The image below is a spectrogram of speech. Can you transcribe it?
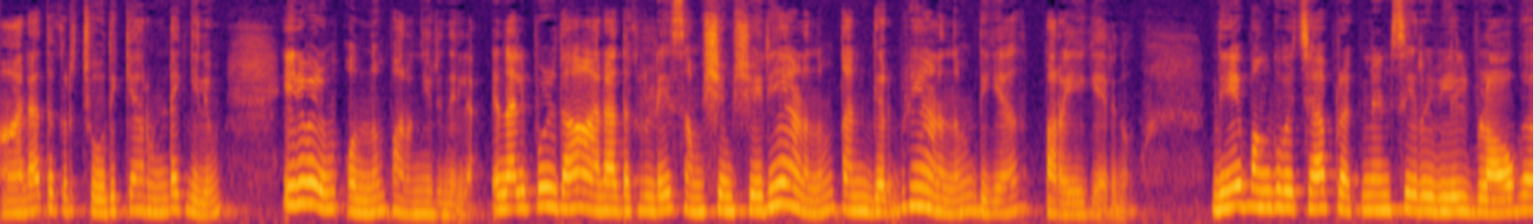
ആരാധകർ ചോദിക്കാറുണ്ടെങ്കിലും ഇരുവരും ഒന്നും പറഞ്ഞിരുന്നില്ല. എന്നാൽ ഇപ്പോഴത്തെ ആരാധകരുടെ സംശയം ശരിയാണെന്നും താൻ ഗർഭിണിയാണെന്നും ദിയ പറയുകയായിരുന്നു. ദിയ പങ്കുവച്ച പ്രഗ്നൻസി റിവീൽ വ്ളോഗ്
